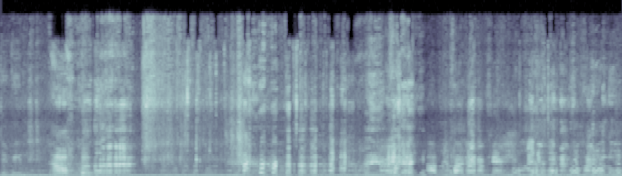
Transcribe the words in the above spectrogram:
แต่พี่เอาอะพี่ฝ้ายได้น้ำแข็งอายุวันนังสุขังพะลุง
